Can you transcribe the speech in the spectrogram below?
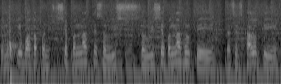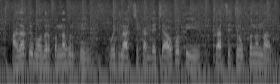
कमीत कमी भाव पंचवीसशे पन्नास ते सव्वीस सव्वीसशे पन्नास रुपये. तसेच खाल होती हजार ते दोन हजार पन्नास रुपये. व येथील आजची कांद्याची आवक होती चारशे चौपन्न नग.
